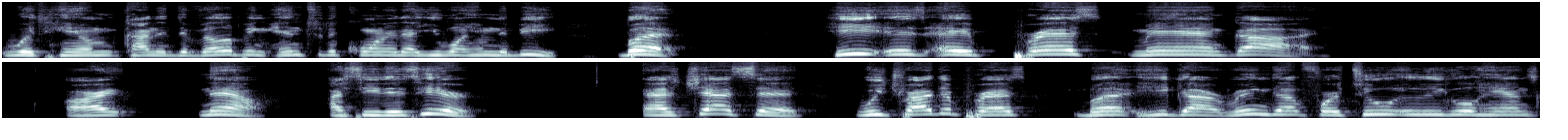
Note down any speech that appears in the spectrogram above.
with him kind of developing into the corner that you want him to be. But he is a press man guy. All right. Now, I see this here. As Chad said, we tried to press, but he got ringed up for two illegal hands.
